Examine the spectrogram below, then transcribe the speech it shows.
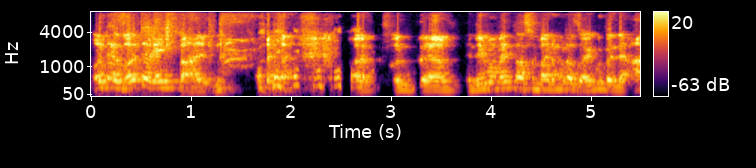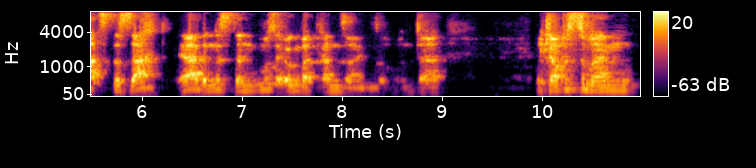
und er sollte Recht behalten. und, und ähm, in dem Moment war es für meine Mutter so, ja gut, wenn der Arzt das sagt, ja, dann, ist, dann muss ja irgendwas dran sein. So. Und äh, ich glaube, bis zu meinem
